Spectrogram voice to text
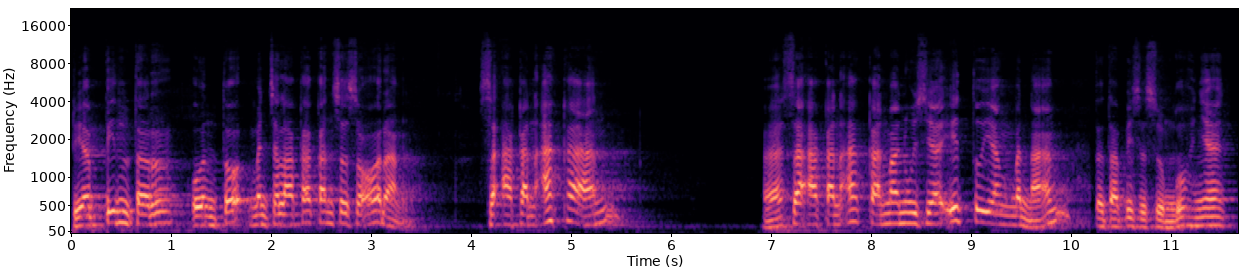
Dia pinter untuk mencelakakan seseorang. Seakan-akan seakan-akan manusia itu yang menang, tetapi sesungguhnya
